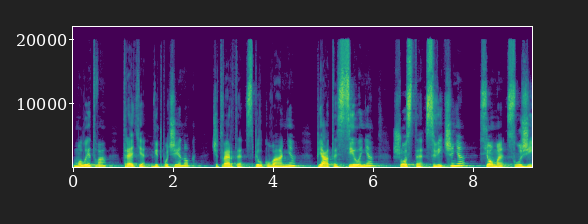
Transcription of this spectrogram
молитва, третє відпочинок, четверте спілкування, п'яте зцілення, шосте свідчення, сьоме служіння.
